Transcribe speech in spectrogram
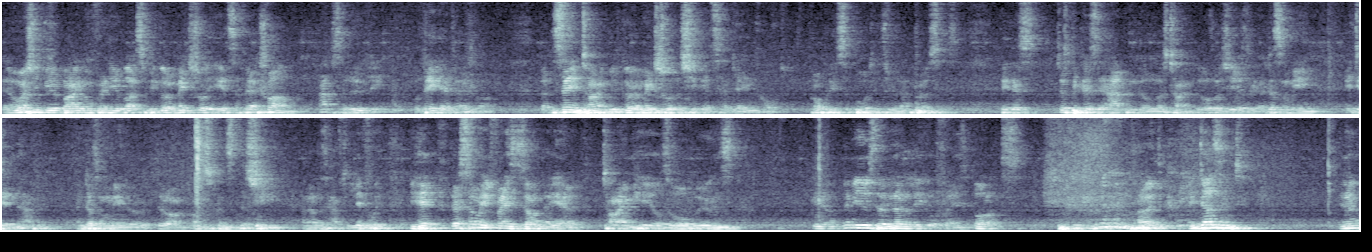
You know, why should it be a bygone for any of us? We've got to make sure he gets a fair trial. Absolutely. Well, they get a fair trial. But at the same time, we've got to make sure that she gets her day in court, properly supported through that process. Because just because it happened all those, time, all those years ago doesn't mean it didn't happen. And doesn't mean there aren't consequences that she and others have to live with. You hear, there are so many phrases, aren't there? You know, time heals all wounds. You know, let me use another legal phrase, bollocks. right? It doesn't. You know,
